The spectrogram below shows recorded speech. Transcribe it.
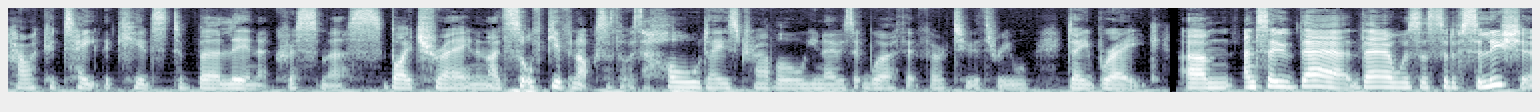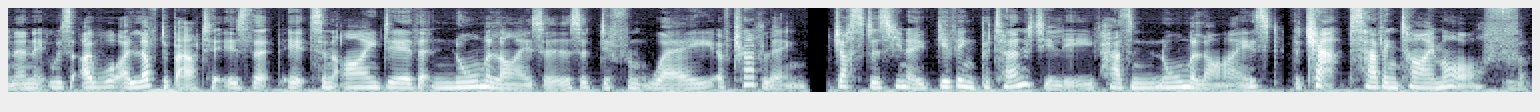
how I could take the kids to Berlin at Christmas by train, and I'd sort of given up because I thought it was a whole day's travel. You know, is it worth it for a two or three day break? Um, and so there there was a sort of solution and it was I, what i loved about it is that it's an idea that normalizes a different way of traveling just as you know giving paternity leave has normalized the chaps having time off mm.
